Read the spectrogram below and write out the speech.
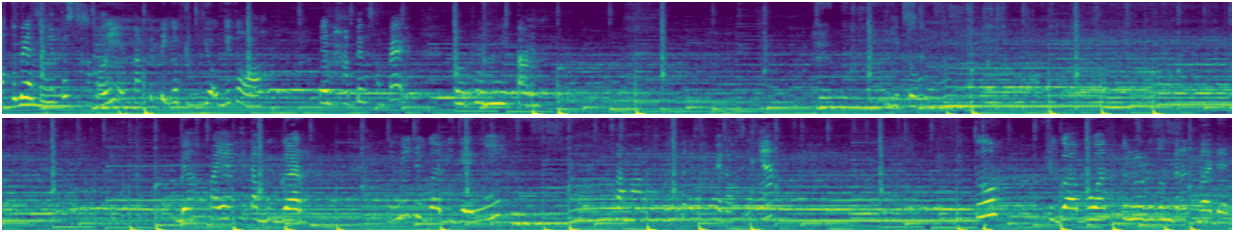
aku biasanya tuh sekali tapi tiga video gitu loh. Dan hampir sampai 20 menitan. Gitu. Biar supaya kita bugar. Ini juga di Jenny sama ini terinspirasinya itu juga buat penurun berat badan.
